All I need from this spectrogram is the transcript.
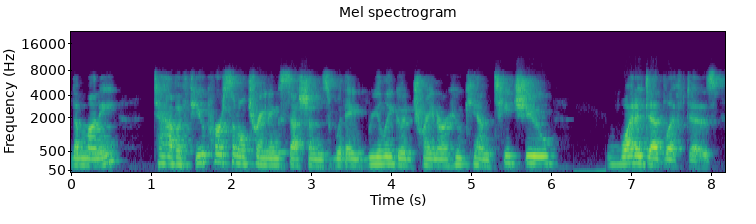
the money to have a few personal training sessions with a really good trainer who can teach you what a deadlift is,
